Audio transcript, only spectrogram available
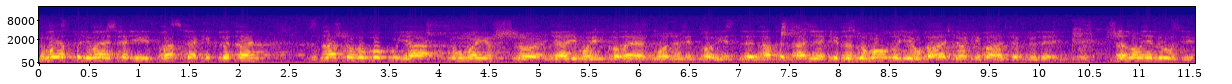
Тому я сподіваюся і від вас всяких питань. З нашого боку, я думаю, що я і мої колеги зможемо відповісти на питання, які безумовно є у багатьох і багатьох людей. Шановні друзі,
